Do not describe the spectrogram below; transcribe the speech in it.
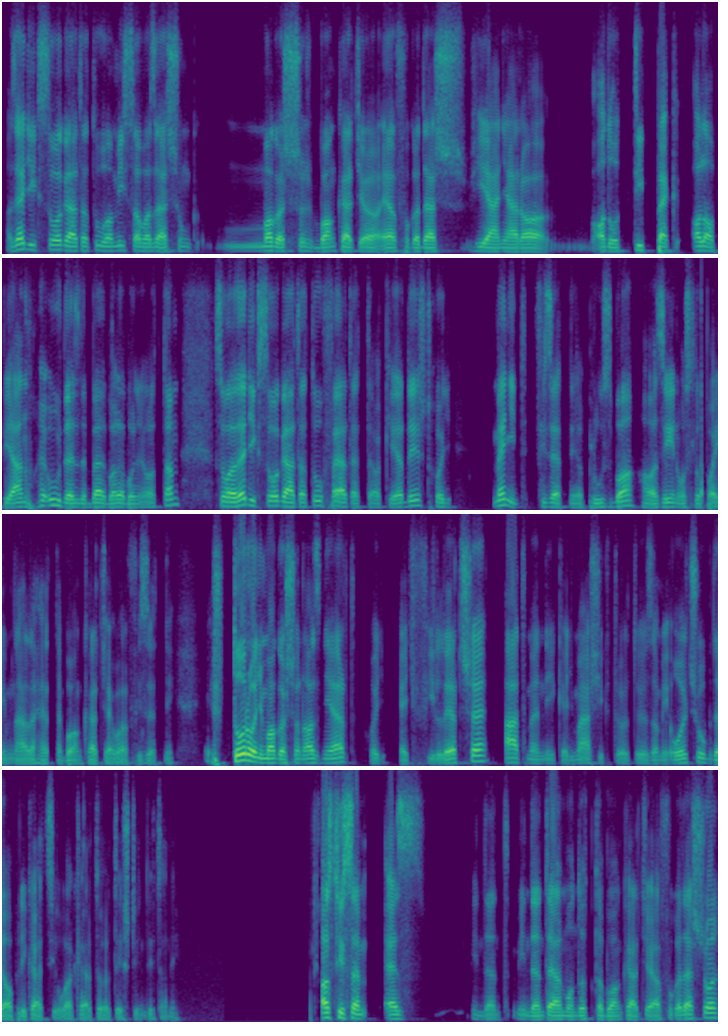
Az egyik szolgáltató a mi szavazásunk magas bankkártya elfogadás hiányára adott tippek alapján, ú, de ezzel belebonyolottam. Szóval az egyik szolgáltató feltette a kérdést, hogy mennyit fizetnél pluszba, ha az én oszlopaimnál lehetne bankkártyával fizetni. És torony magasan az nyert, hogy egy fillért se, átmennék egy másik töltőhöz, ami olcsóbb, de applikációval kell töltést indítani. Azt hiszem, ez mindent, mindent elmondott a bankkártya elfogadásról.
